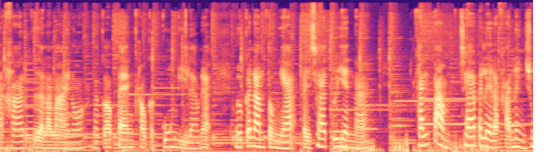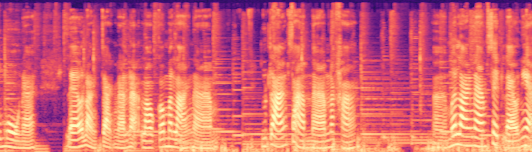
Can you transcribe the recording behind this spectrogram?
นะคะ เกลือละลายเนาะ แล้วก็แป้งเข้ากับกุ้งดีแล้วเนี่ยนุชก็นำตรงเนี้ยไปแช่ตู้เย็นนะ ขั้นต่ำแช่ไปเลยนะคะ 1 ชั่วโมงนะ แล้วหลังจากนั้นอะเราก็มาล้างน้ำนุดล้างสามน้ำนะคะเเมื่อล้างน้ำเสร็จแล้วเนี่ย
